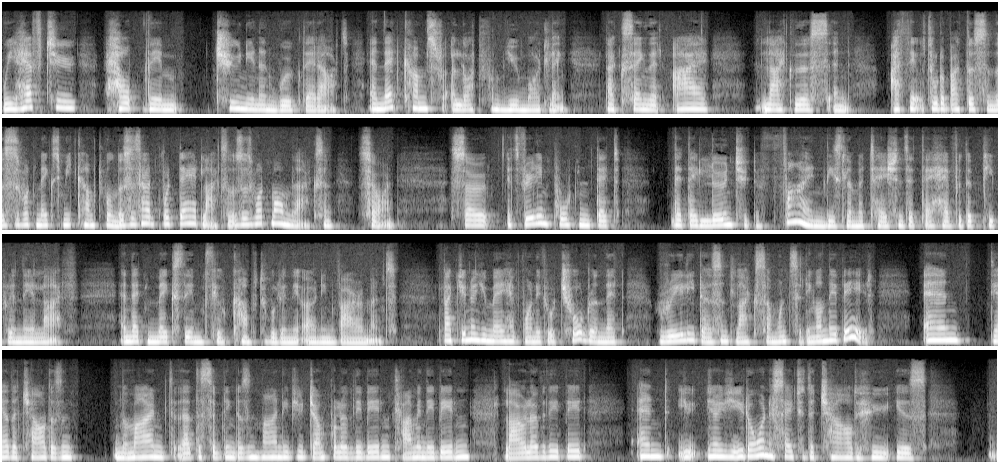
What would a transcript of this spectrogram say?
we have to help them tune in and work that out. And that comes a lot from you modeling, like saying that I like this and I think, thought about this and this is what makes me comfortable and this is how, what dad likes and this is what mom likes and so on. So it's very important that that they learn to define these limitations that they have with the people in their life and that makes them feel comfortable in their own environment. Like, you know, you may have one of your children that really doesn't like someone sitting on their bed and the other child doesn't mind the sibling doesn't mind if you jump all over their bed and climb in their bed and lie all over their bed. And you you know you don't want to say to the child who is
